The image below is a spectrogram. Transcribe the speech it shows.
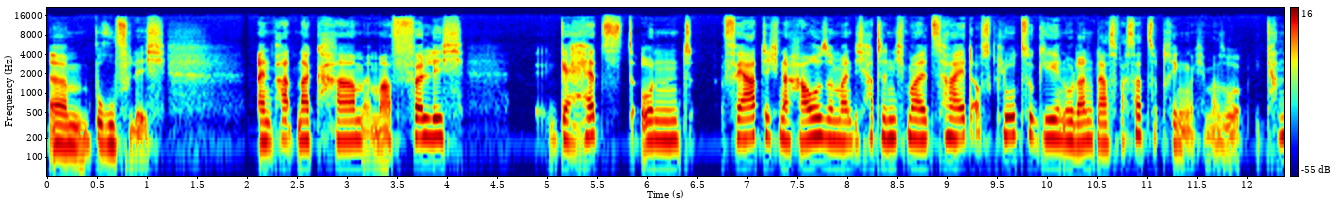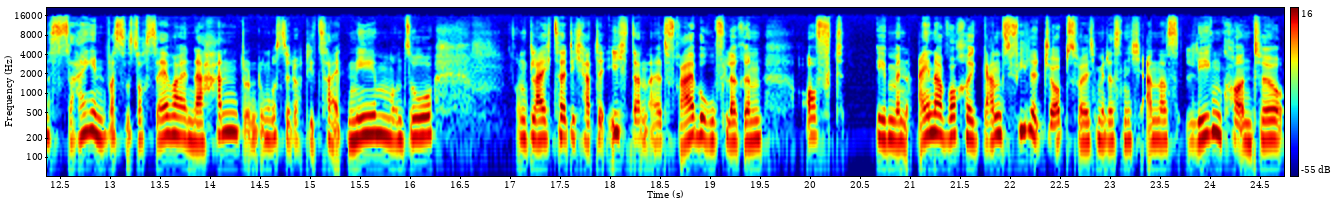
ähm, beruflich. Ein Partner kam immer völlig gehetzt und fertig nach Hause, meint, ich hatte nicht mal Zeit, aufs Klo zu gehen oder ein Glas Wasser zu trinken. Ich immer so, wie kann es sein? Was ist doch selber in der Hand und du musst dir doch die Zeit nehmen und so. Und gleichzeitig hatte ich dann als Freiberuflerin oft eben in einer Woche ganz viele Jobs, weil ich mir das nicht anders legen konnte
